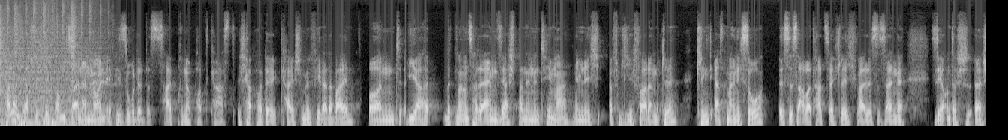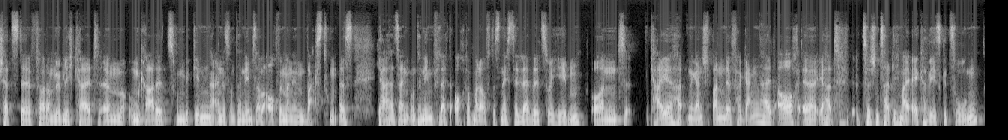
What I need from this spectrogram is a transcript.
Hallo und herzlich willkommen zu einer neuen Episode des Zeitbrenner Podcast. Ich habe heute Kai Schimmelfeder dabei und wir widmen uns heute einem sehr spannenden Thema, nämlich öffentliche Fördermittel. Klingt erstmal nicht so, ist es aber tatsächlich, weil es ist eine sehr unterschätzte Fördermöglichkeit, ähm, um gerade zum Beginn eines Unternehmens, aber auch wenn man im Wachstum ist, ja, sein Unternehmen vielleicht auch nochmal auf das nächste Level zu heben. Und Kai hat eine ganz spannende Vergangenheit auch. Er hat zwischenzeitlich mal LKWs gezogen.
